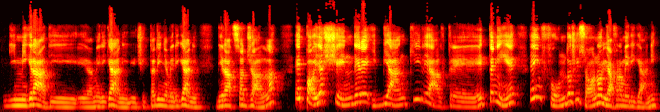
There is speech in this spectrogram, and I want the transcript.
gli immigrati americani, i cittadini americani di razza gialla, e poi a scendere i bianchi, le altre etnie, e in fondo ci sono gli afroamericani.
